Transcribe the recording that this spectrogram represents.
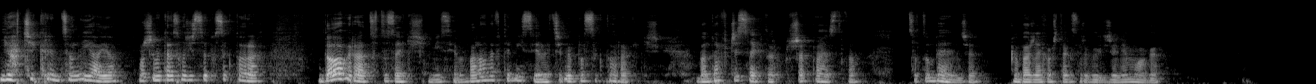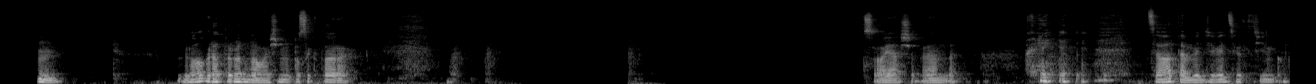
Ja cię kręcę, ale jaja. Możemy teraz chodzić sobie po sektorach. Dobra, co to za jakieś misje? Wywalone w te misje, lecimy po sektorach. Jakiś badawczy sektor, proszę państwa. Co tu będzie? Chyba, że jakoś tak zrobili, że nie mogę. Hmm. Dobra, trudno, lecimy po sektorach. Co ja się będę? Co tam będzie więcej odcinków?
